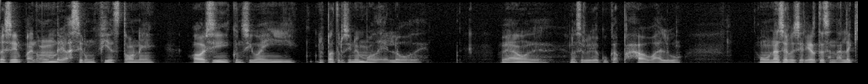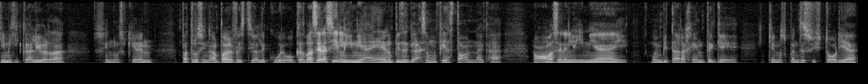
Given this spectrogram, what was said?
Va a ser, bueno, hombre, va a ser un fiestón, ¿eh? A ver si consigo ahí el patrocinio de modelo de, veamos, de la cervecería Cucapá o algo. O una cervecería artesanal de aquí en Mexicali, ¿verdad? Si nos quieren patrocinar para el festival de cubrebocas. Va a ser así en línea, ¿eh? No piensen que va a ser un fiestón acá. No, va a ser en línea y voy a invitar a gente que, que nos cuente su historia.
